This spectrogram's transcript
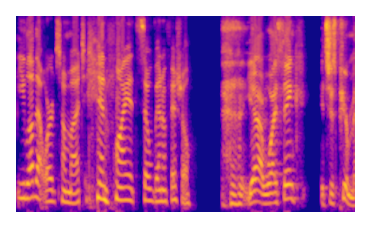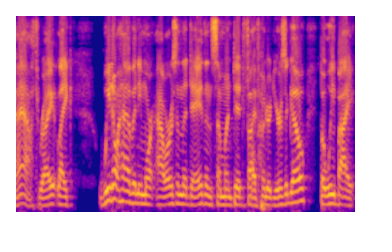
you love that word so much and why it's so beneficial? yeah. Well, I think it's just pure math, right? Like, we don't have any more hours in the day than someone did 500 years ago, but we buy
